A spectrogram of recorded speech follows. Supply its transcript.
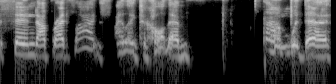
send up red flags, I like to call them um, with the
